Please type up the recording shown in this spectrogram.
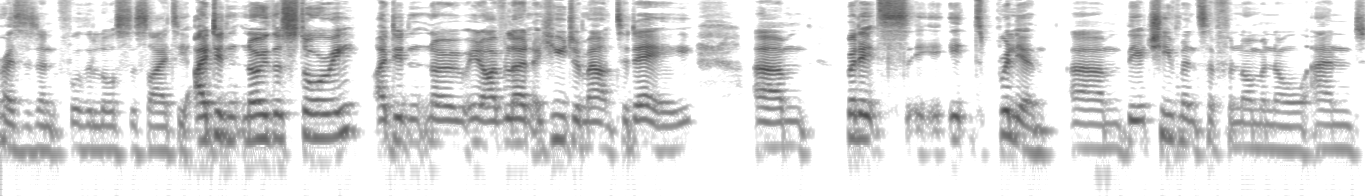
president for the Law Society. I didn't know the story. I didn't know. You know, I've learned a huge amount today. Um, but it's it's brilliant. Um, the achievements are phenomenal, and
